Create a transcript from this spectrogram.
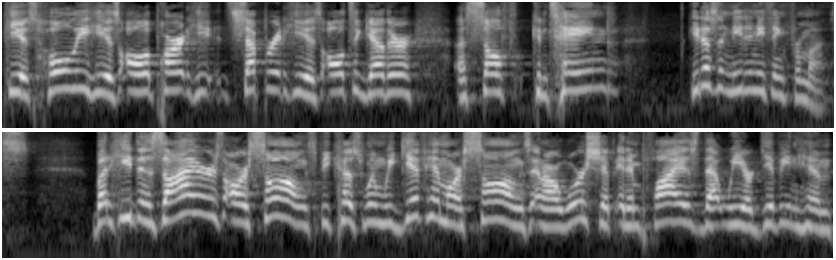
He is holy. He is all apart. He separate. He is altogether uh, self-contained. He doesn't need anything from us. But he desires our songs because when we give him our songs and our worship, it implies that we are giving him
